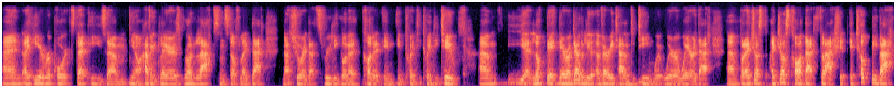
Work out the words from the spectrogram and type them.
And I hear reports that he's, um, you know, having players run laps and stuff like that. Not sure that's really going to cut it in, in 2022. Um, yeah, look, they, they're undoubtedly a very talented team. We're, we're aware of that. Um, but I just I just thought that flash, it, it took me back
